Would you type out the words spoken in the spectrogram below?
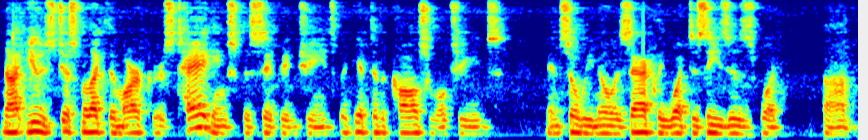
not use just molecular markers tagging specific genes, but get to the causal genes. And so we know exactly what diseases, what um,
